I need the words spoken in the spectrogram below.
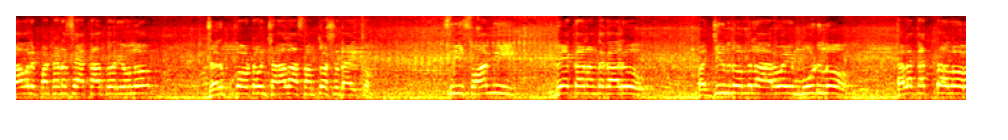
కావలి పట్టణ శాఖ ఆధ్వర్యంలో జరుపుకోవటం చాలా సంతోషదాయకం. శ్రీ స్వామి వివేకానంద గారు పద్దెనిమిది వందల అరవై మూడులో కలకత్తాలో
